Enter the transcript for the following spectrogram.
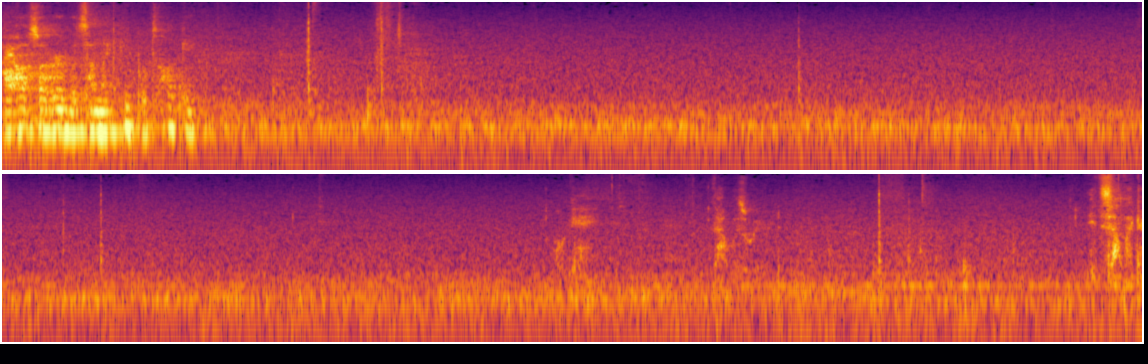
I also heard what sounded like people talking. Okay, that was weird. It sounded like a.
